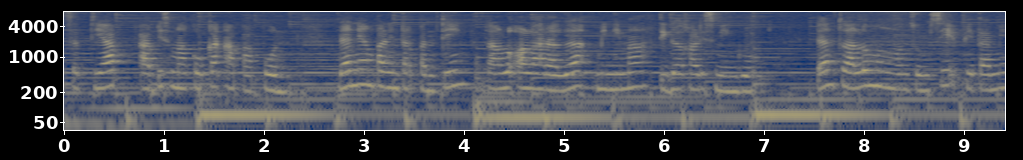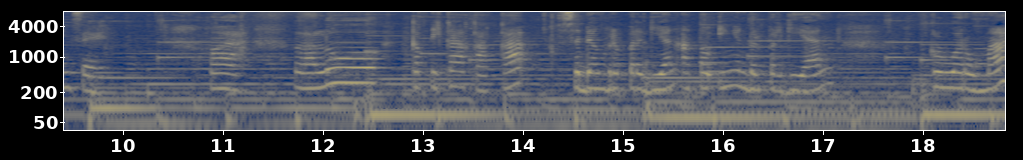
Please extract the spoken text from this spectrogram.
setiap habis melakukan apa pun. Dan yang paling terpenting, selalu olahraga minimal 3 kali seminggu. Dan selalu mengonsumsi vitamin C. Wah, lalu ketika kakak sedang berpergian atau ingin berpergian keluar rumah,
